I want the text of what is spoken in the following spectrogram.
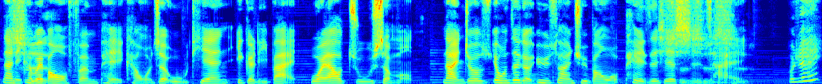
那你可不可以帮我分配？看我这五天一个礼拜我要煮什么？那你就用这个预算去帮我配这些食材。是是是，我觉得，哎。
